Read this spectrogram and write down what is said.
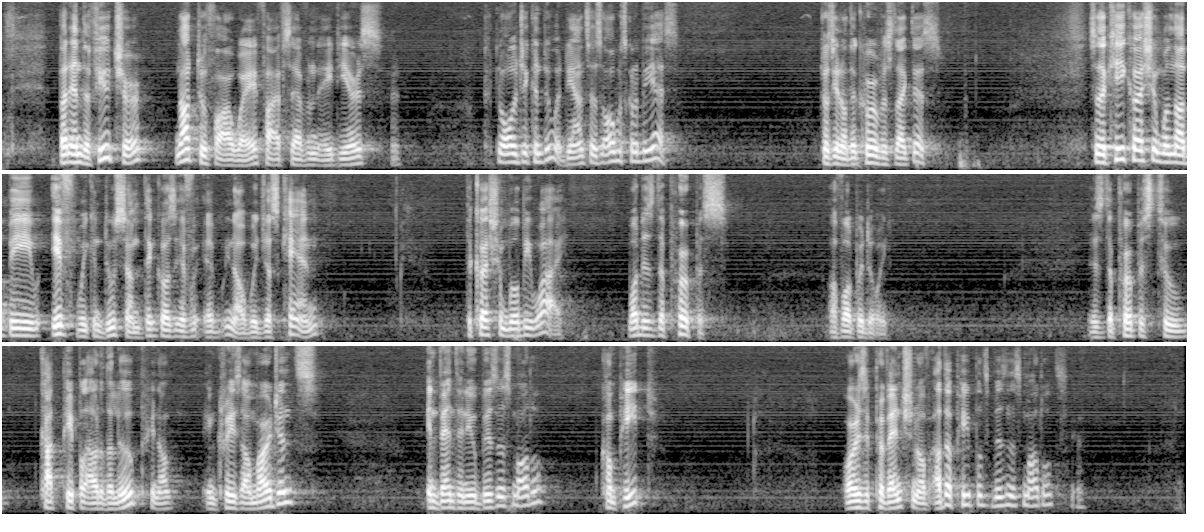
But in the future, not too far away, five, seven, eight years, technology can do it. The answer is always going to be yes. Because, you know, the curve is like this. So the key question will not be if we can do something, because if, if, you know, we just can. The question will be why. What is the purpose of what we're doing? Is the purpose to cut people out of the loop, you know, increase our margins, invent a new business model, compete? Or is it prevention of other people's business models? Yeah.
